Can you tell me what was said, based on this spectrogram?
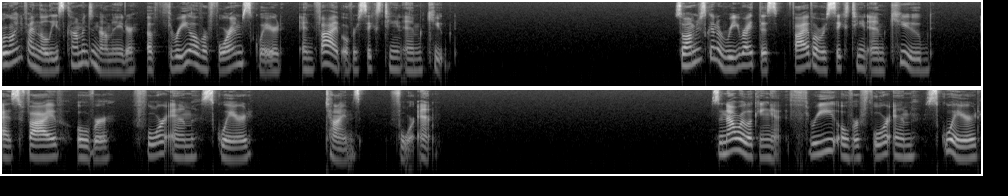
we're going to find the least common denominator of 3 over 4m squared and 5 over 16m cubed. So I'm just going to rewrite this 5 over 16m cubed as 5 over 4m squared times 4m. So now we're looking at 3 over 4m squared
